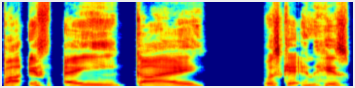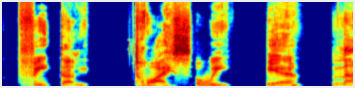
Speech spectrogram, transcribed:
But if a guy was getting his feet done twice a week, Yeah. no,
